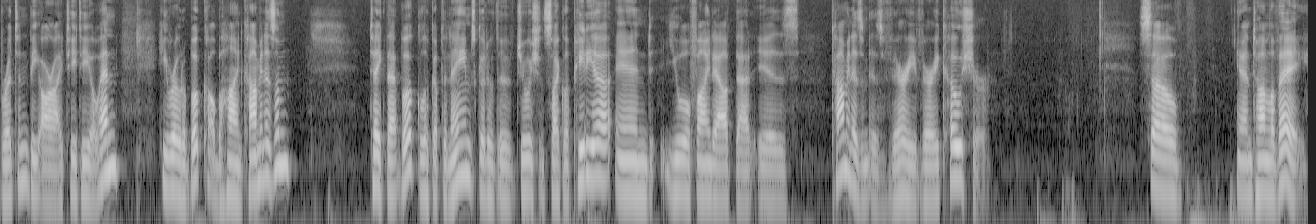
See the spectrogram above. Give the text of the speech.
Britton, B R I T T O N. He wrote a book called Behind Communism take that book, look up the names, go to the Jewish Encyclopedia, and you will find out that is communism is very, very kosher. So, Anton LaVey,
